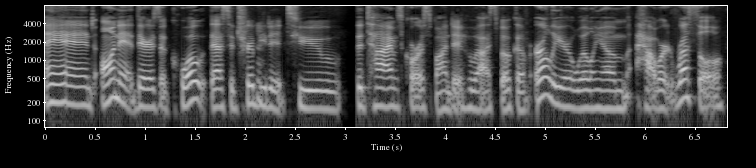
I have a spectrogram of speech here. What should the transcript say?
And on it, there's a quote that's attributed to the Times correspondent who I spoke of earlier, William Howard Russell.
